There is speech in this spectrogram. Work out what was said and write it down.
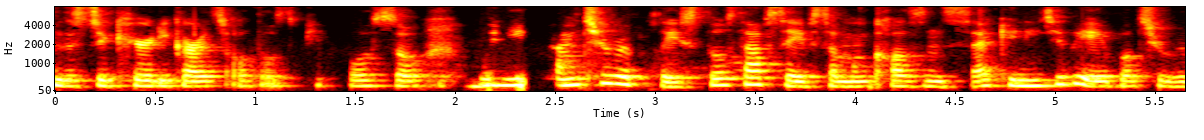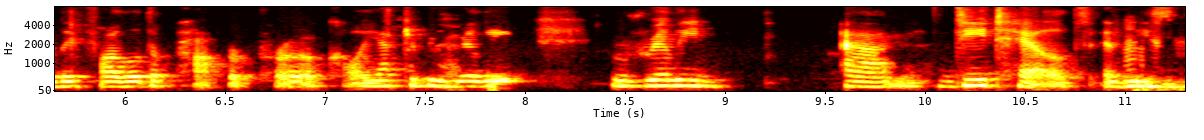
the security guards, all those people. So when you come to replace those staff, say if someone calls in sick, you need to be able to really follow the proper protocol. You have to be really, really um, detailed in mm-hmm. these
